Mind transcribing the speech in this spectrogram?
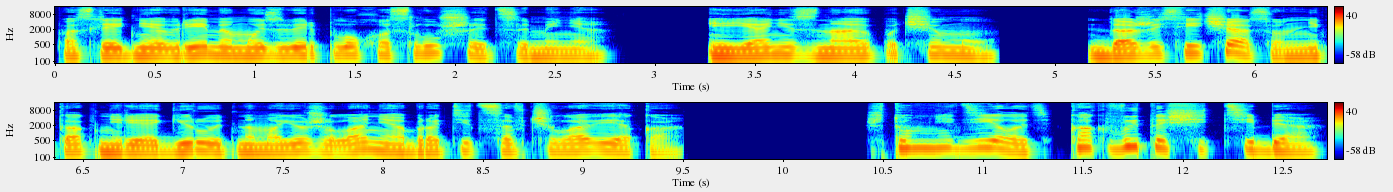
последнее время мой зверь плохо слушается меня, и я не знаю почему. Даже сейчас он никак не реагирует на мое желание обратиться в человека. Что мне делать? Как вытащить тебя?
